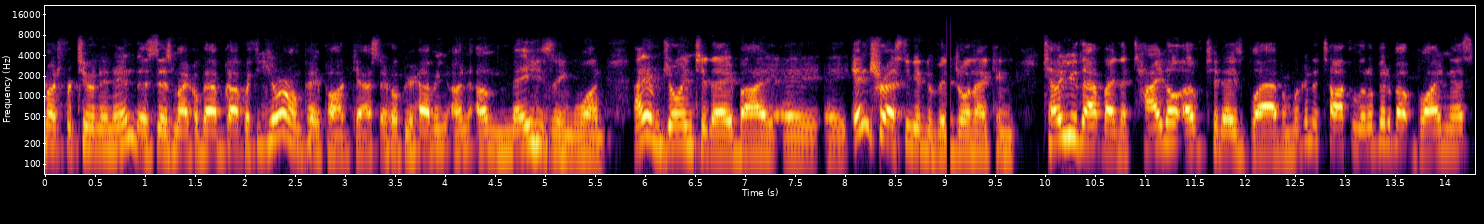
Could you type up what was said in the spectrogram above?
much for tuning in. This is Michael Babcock with Your Own Pay Podcast. I hope you're having an amazing one. I am joined today by a, a interesting individual, and I can tell you that by the title of today's blab. And we're going to talk a little bit about blindness,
